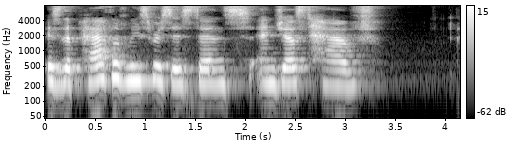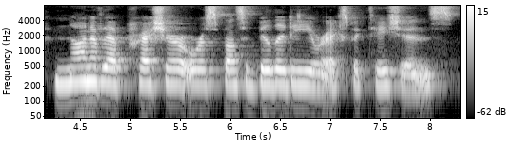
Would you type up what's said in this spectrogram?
is the path of least resistance and just have none of that pressure or responsibility or expectations.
